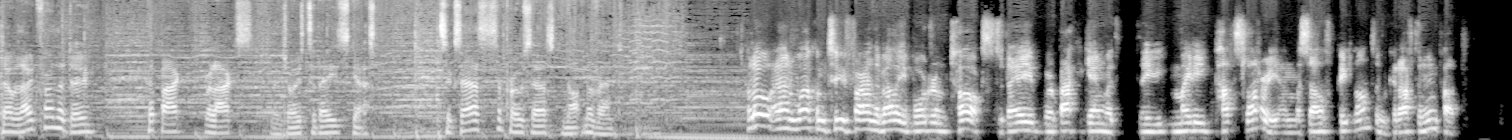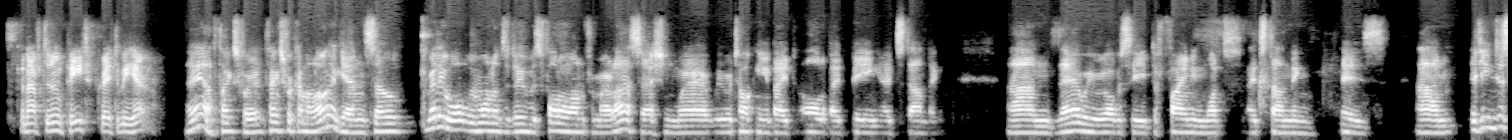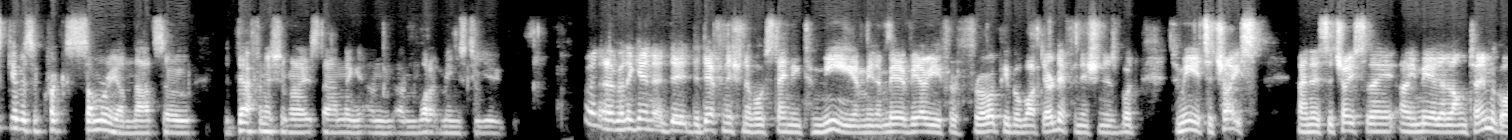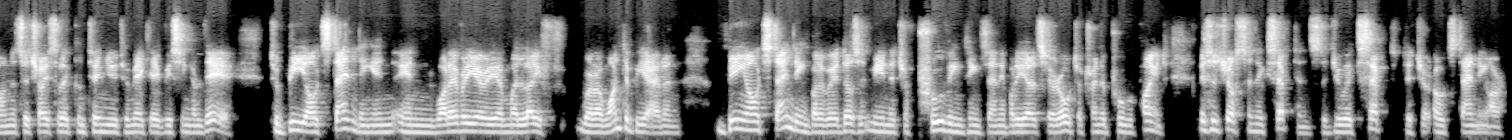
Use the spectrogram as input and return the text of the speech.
So, without further ado, sit back, relax, and enjoy today's guest. Success is a process, not an event. Hello, and welcome to Fire in the Belly Boardroom Talks. Today, we're back again with the mighty Pat Slattery and myself, Pete Lawton. Good afternoon, Pat. Good afternoon, Pete. Great to be here. Yeah, thanks for thanks for coming along again. So, really, what we wanted to do was follow on from our last session where we were talking about all about being outstanding, and there we were obviously defining what outstanding is. Um, if you can just give us a quick summary on that, so the definition of an outstanding and, and what it means to you. Well, uh, well, again, the, the definition of outstanding to me, I mean, it may vary for, for other people what their definition is, but to me, it's a choice. And it's a choice that I, I made a long time ago, and it's a choice that I continue to make every single day to be outstanding in, in whatever area of my life where I want to be at. And being outstanding, by the way, doesn't mean that you're proving things to anybody else you're out, you're trying to prove a point. This is just an acceptance that you accept that you're outstanding or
